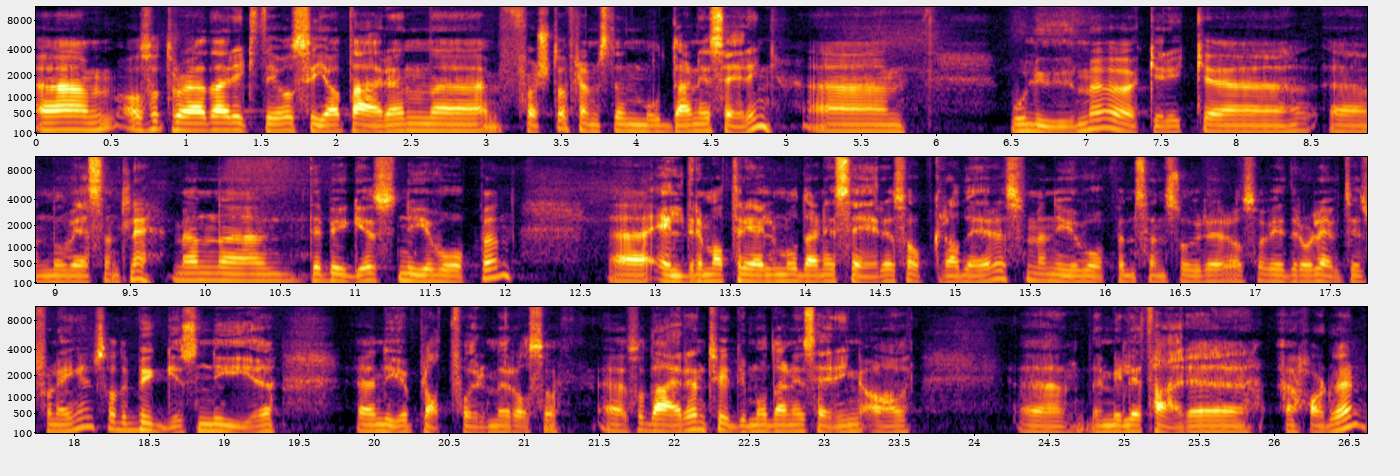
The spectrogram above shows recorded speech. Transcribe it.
Um, og så tror jeg det er riktig å si at det er en, uh, først og fremst en modernisering. Uh, Volumet øker ikke noe vesentlig, men det bygges nye våpen. Eldre materiell moderniseres og oppgraderes med nye våpensensorer. Og, så videre, og levetidsforlenger. Så det bygges nye, nye plattformer også. Så det er en tydelig modernisering av den militære hardwaren.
